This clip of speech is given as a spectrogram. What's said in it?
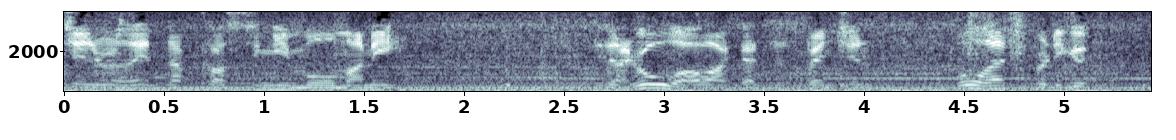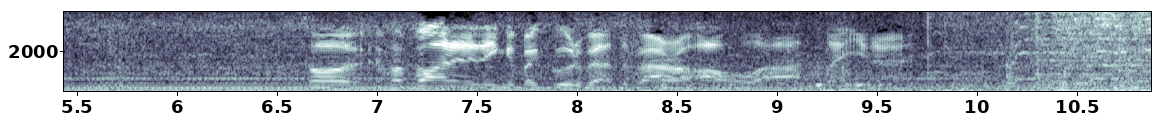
Generally ends up costing you more money He's like, oh, I like that suspension. Oh, that's pretty good. So if I find anything good about the Barra, I'll uh, let you know.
